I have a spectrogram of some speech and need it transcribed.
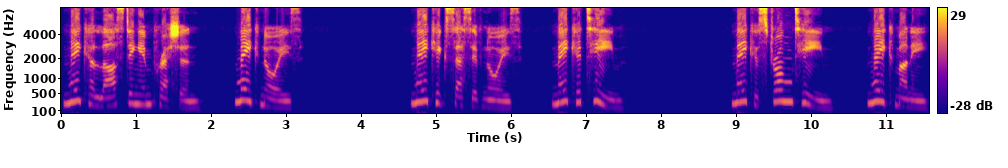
Make a lasting impression. Make noise. Make excessive noise. Make a team. Make a strong team. Make money.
